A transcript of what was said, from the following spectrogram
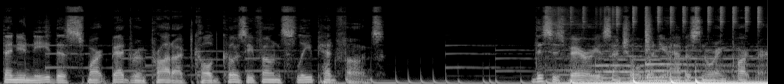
then you need this smart bedroom product called Cozy Phone Sleep Headphones. This is very essential when you have a snoring partner.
